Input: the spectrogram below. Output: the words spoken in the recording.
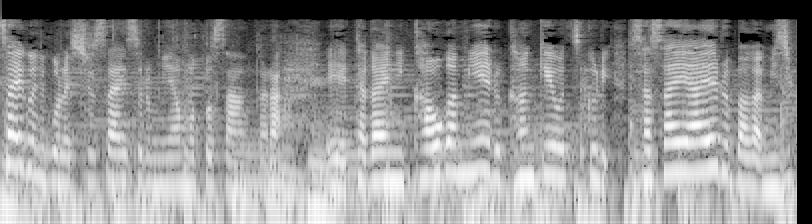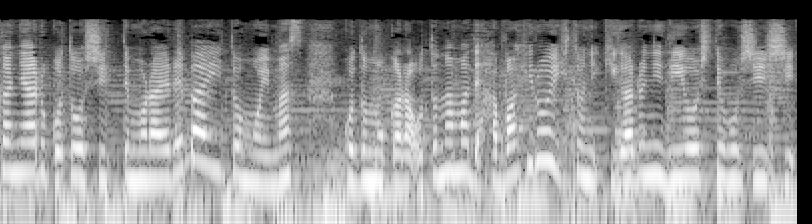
最後にこれ主催する宮本さんから、ん。えー互いに顔が見える関係を作り支え合える場が身近にあることを知ってもらえればいいと思います、子供から大人まで幅広い人に気軽に利用してほしいし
